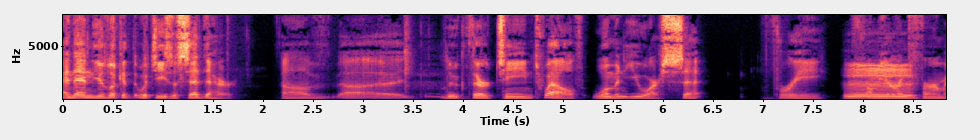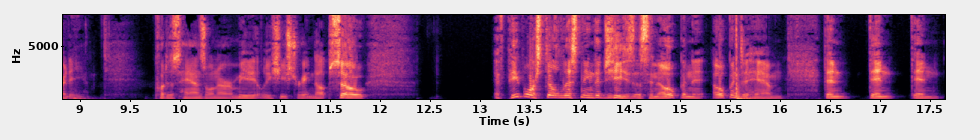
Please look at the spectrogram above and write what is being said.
And then you look at what Jesus said to her. Of uh, Luke thirteen twelve, woman, you are set free from your Mm. infirmity. Put his hands on her. Immediately she straightened up. So if people are still listening to Jesus and open it, open to him, then then then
